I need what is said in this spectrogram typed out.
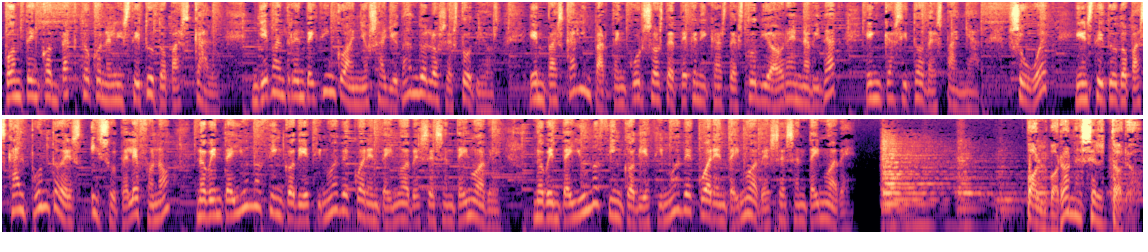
Ponte en contacto con el Instituto Pascal. Llevan 35 años ayudando en los estudios. En Pascal imparten cursos de técnicas de estudio ahora en Navidad en casi toda España. Su web, institutopascal.es y su teléfono 91 519 49 69. 91 519 49 69. Polvorones El Toro,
